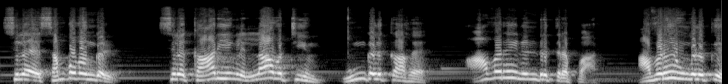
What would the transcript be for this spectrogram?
சில சம்பவங்கள் சில காரியங்கள் எல்லாவற்றையும் உங்களுக்காக அவரே நின்று திறப்பார். அவரே உங்களுக்கு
